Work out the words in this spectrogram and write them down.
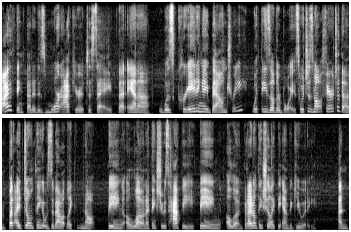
I think that it is more accurate to say that Anna was creating a boundary with these other boys, which is not fair to them, but I don't think it was about like not being alone. I think she was happy being alone, but I don't think she liked the ambiguity. And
